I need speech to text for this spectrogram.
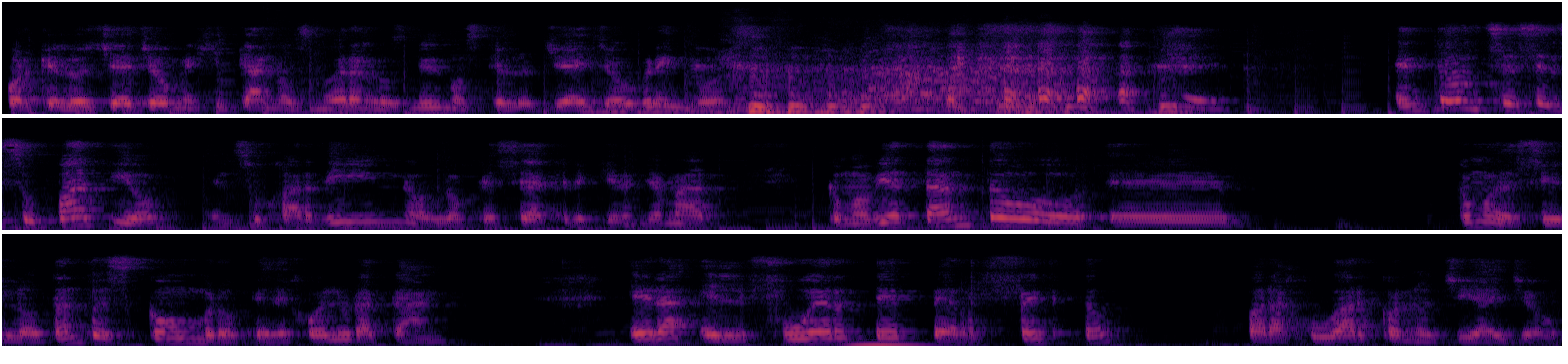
porque los G.I. Joe mexicanos no eran los mismos que los G.I. Joe gringos. Entonces en su patio, en su jardín o lo que sea que le quieran llamar, como había tanto, eh, ¿cómo decirlo? Tanto escombro que dejó el huracán, era el fuerte perfecto para jugar con los GI Joe.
